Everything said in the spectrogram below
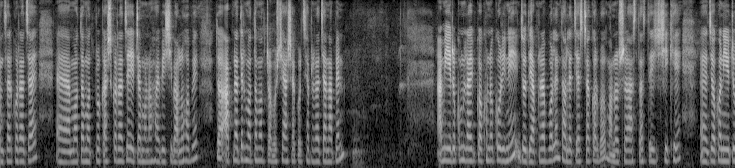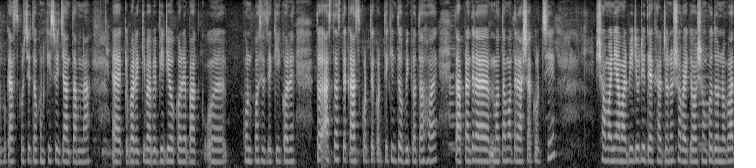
আনসার করা যায় মতামত প্রকাশ করা যায়, এটা মনে হয় বেশি ভালো হবে। তো আপনাদের মতামতটা অবশ্যই আশা করছি আপনারা জানাবেন। আমি এরকম লাইভ কখনো করিনি, যদি আপনারা বলেন তাহলে চেষ্টা করব মানুষ আস্তে আস্তে শিখে যখন ইউটিউবে কাজ করছি তখন কিছুই জানতাম না। একেবারে কীভাবে ভিডিও করে বা কোন প্রসেসে কি করে। তো আস্তে আস্তে কাজ করতে করতে কিন্তু অভিজ্ঞতা হয়। তো আপনাদের মতামতের আশা করছি। সময় নিয়ে আমার ভিডিওটি দেখার জন্য সবাইকে অসংখ্য ধন্যবাদ।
